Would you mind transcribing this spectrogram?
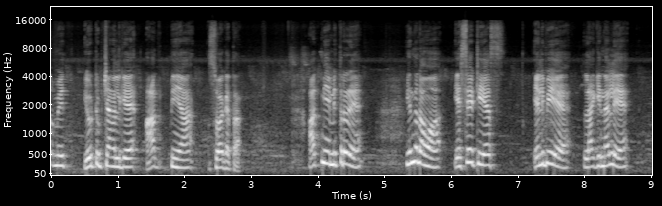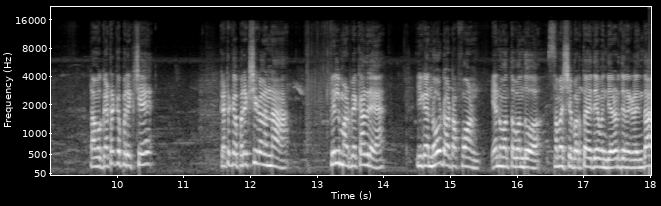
ಸಮಿತ್ ಯೂಟ್ಯೂಬ್ ಚಾನಲ್ಗೆ ಆತ್ಮೀಯ ಸ್ವಾಗತ. ಆತ್ಮೀಯ ಮಿತ್ರರೇ, ಇಂದು ನಾವು S A T S L B A ಲಾಗಿನಲ್ಲಿ ನಾವು ಘಟಕ ಪರೀಕ್ಷೆ, ಘಟಕ ಪರೀಕ್ಷೆಗಳನ್ನು ಫಿಲ್ ಮಾಡಬೇಕಾದ್ರೆ ಈಗ ನೋ ಡಾಟ್ ಆಫ್ ಆನ್ ಎನ್ನುವಂಥ ಒಂದು ಸಮಸ್ಯೆ ಬರ್ತಾ ಇದೆ ಒಂದು ಎರಡು ದಿನಗಳಿಂದ.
